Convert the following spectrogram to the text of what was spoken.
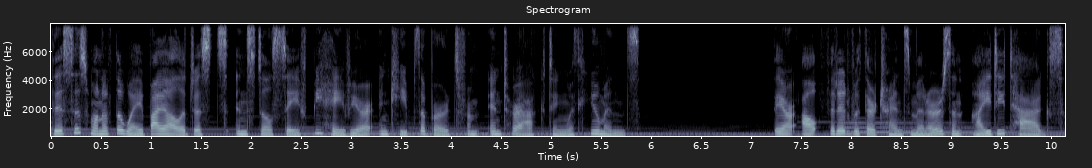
This is one of the way biologists instill safe behavior and keep the birds from interacting with humans. They are outfitted with their transmitters and ID tags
